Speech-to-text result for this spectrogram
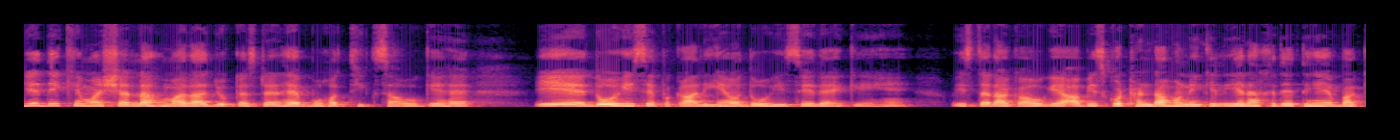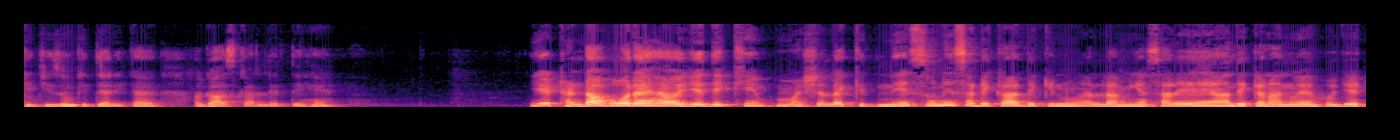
ये देखें, माशाल्लाह, हमारा जो कस्टर्ड है, बहुत थिक सा हो गया है। ये दो हिस्से पका लिए हैं और दो हिस्से रह गए हैं। इस तरह का हो गया अब इसको ठंडा होने के लिए रख देते हैं बाकी चीज़ों की तैयारी का आगाज़ कर लेते हैं ये ठंडा हो रहा है और ये देखें माशाल्लाह कितने सोने साढ़े घर ਦੇ ਕਿਨੂੰ ਅੱਲਾ ਮੀਆਂ ਸਾਰੇ ਆਂ ਦੇ ਘਰਾਂ ਨੂੰ ਇਹੋ ਜਿਹੇ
